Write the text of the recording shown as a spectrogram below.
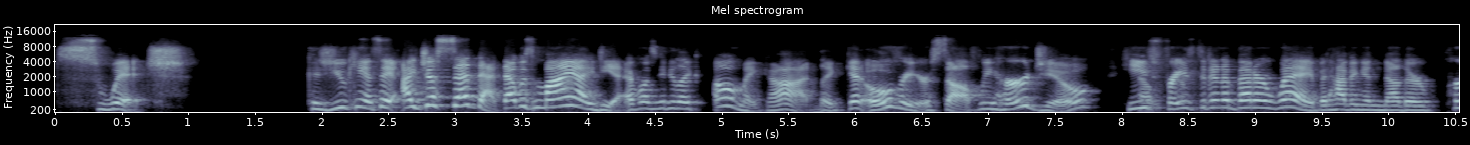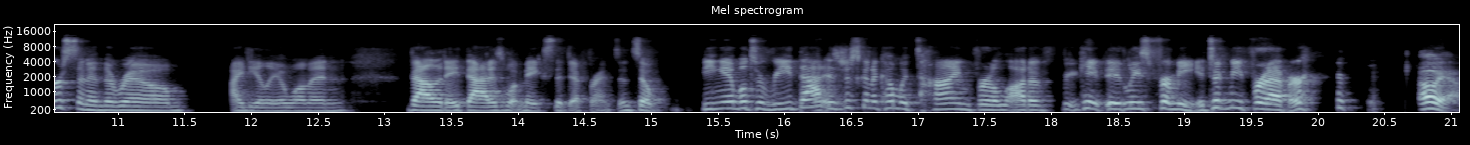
switch. Cause you can't say, I just said that. That was my idea. Everyone's gonna be like, oh my God, like get over yourself. We heard you. He oh. phrased it in a better way, but having another person in the room, ideally a woman, validate that is what makes the difference. And so being able to read that is just going to come with time for a lot of, at least for me, it took me forever. oh, yeah.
